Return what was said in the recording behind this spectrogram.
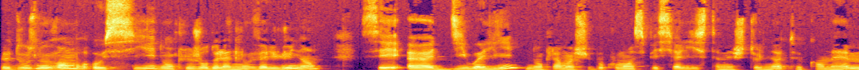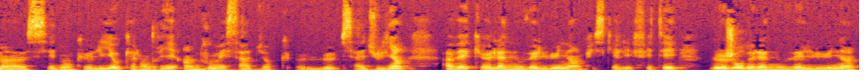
Le 12 novembre aussi, donc le jour de la nouvelle lune, hein, c'est euh, Diwali. Donc là, moi, je suis beaucoup moins spécialiste, mais je te le note quand même. C'est donc euh, lié au calendrier hindou, mais ça a, donc, euh, ça a du lien avec la nouvelle lune, hein, puisqu'elle est fêtée le jour de la nouvelle lune,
